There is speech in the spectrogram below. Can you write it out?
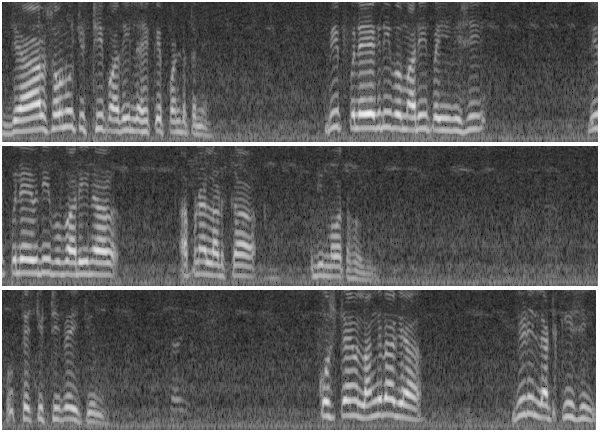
ਦਿਆਲ ਸੋ ਨੂੰ ਚਿੱਠੀ ਪਾਤੀ ਲਿਖ ਕੇ ਪੰਡਤ ਨੇ। ਵੀ ਪਲੇਗ ਦੀ ਬਿਮਾਰੀ ਪਈ ਵੀ ਸੀ। ਵੀ ਪਲੇਗ ਦੀ ਬਿਮਾਰੀ ਨਾਲ ਆਪਣਾ ਲੜਕਾ ਦੀ ਮੌਤ ਹੋ ਗਈ। ਉੱਥੇ ਚਿੱਠੀ ਭੇਜਤੀ ਉਹਨੂੰ। ਅੱਛਾ ਕੁਝ ਟਾਈਮ ਲੰਘਦਾ ਗਿਆ। ਜਿਹੜੀ ਲਟਕੀ ਸੀ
